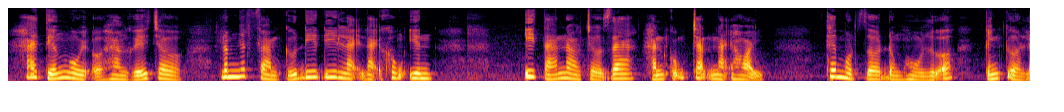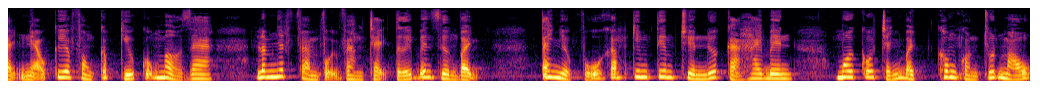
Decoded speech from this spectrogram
Hai tiếng ngồi ở hàng ghế chờ, Lâm Nhất Phàm cứ đi đi lại lại không yên. Y tá nào trở ra, hắn cũng chặn lại hỏi. Thêm một giờ đồng hồ nữa, cánh cửa lạnh lẽo kia phòng cấp cứu cũng mở ra. Lâm Nhất Phàm vội vàng chạy tới bên giường bệnh. Tay nhược vũ găm kim tiêm truyền nước cả hai bên. Môi cô tránh bạch, không còn chút máu.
